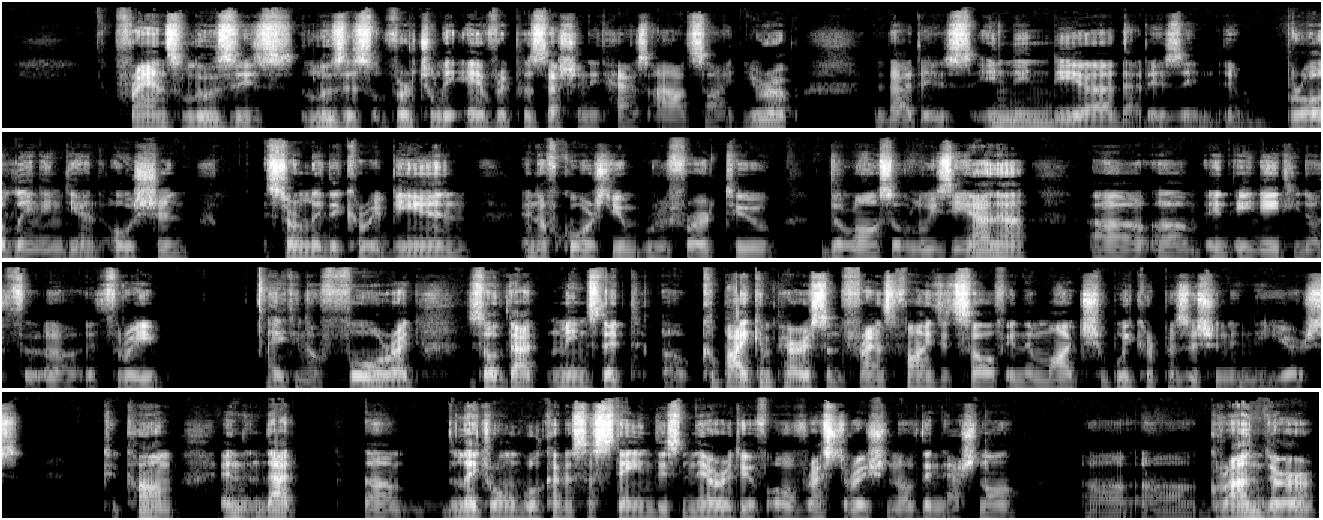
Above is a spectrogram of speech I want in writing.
France loses loses virtually every possession it has outside Europe. That is in India, that is in, in broadly in Indian Ocean, certainly the Caribbean, and of course you refer to the loss of Louisiana uh, um, in in 1803. 1804, right? So that means that uh, by comparison, France finds itself in a much weaker position in the years to come. And that um, later on will kind of sustain this narrative of restoration of the national uh, uh, grandeur,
